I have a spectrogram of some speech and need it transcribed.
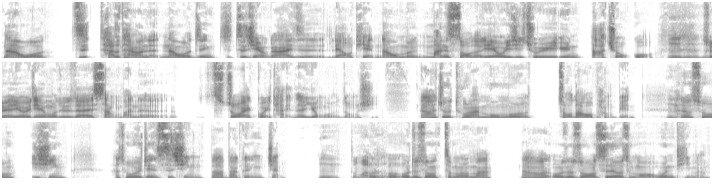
那我。之他是台湾人，那我之之前有跟他一直聊天，那我们蛮熟的，也有一起出去运打球过，嗯所以有一天我就是在上班的坐在柜台在用我的东西，然后就突然默默走到我旁边，嗯、他就说：“一心，他说我有一件事情，不知道要不要跟你讲。”嗯，怎么了？我我我就说怎么了吗？然后我就说是有什么问题吗？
